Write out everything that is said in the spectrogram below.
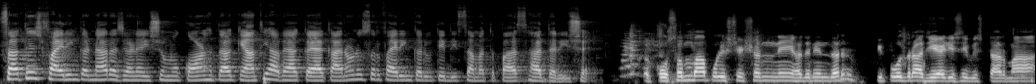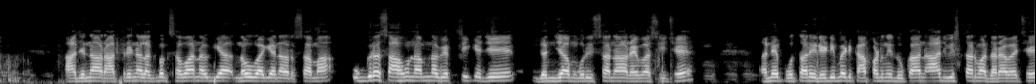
સાથે જ ફાયરિંગ કરનાર અજાણ્યા ઇસમો કોણ હતા, ક્યાંથી આવ્યા, કયા કારણોસર ફાયરિંગ કર્યું તે દિશામાં તપાસ હાથ ધરી છે. કોસંબા પોલીસ સ્ટેશનની હદની અંદર પીપોદરા જીઆઈડીસી વિસ્તારમાં આજના રાત્રિના લગભગ સવા નવ નવ વાગ્યાના અરસામાં ઉગ્ર સાહુ નામના વ્યક્તિ કે જે ગંજા મોરિસાના રહેવાસી છે અને પોતાની રેડીમેડ કાપડની દુકાન આ જ વિસ્તારમાં ધરાવે છે,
